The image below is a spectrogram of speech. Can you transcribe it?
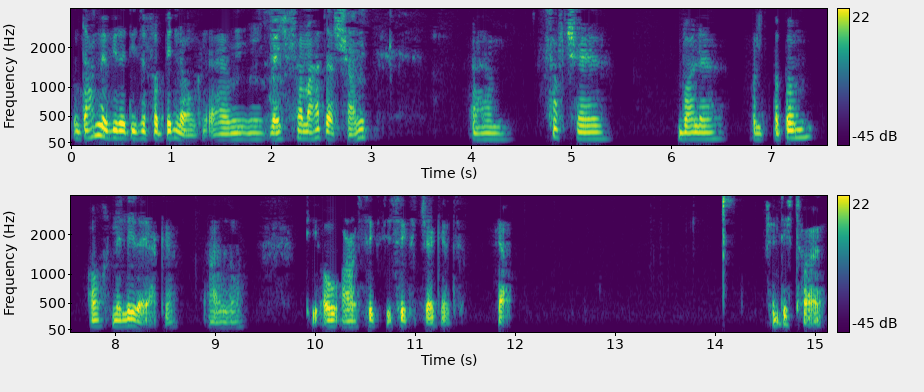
Und da haben wir wieder diese Verbindung. Ähm, welche Firma hat das schon? Ähm, Softshell, Wolle und babum, auch eine Lederjacke. Also die OR66 Jacket. Ja. Finde ich toll.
